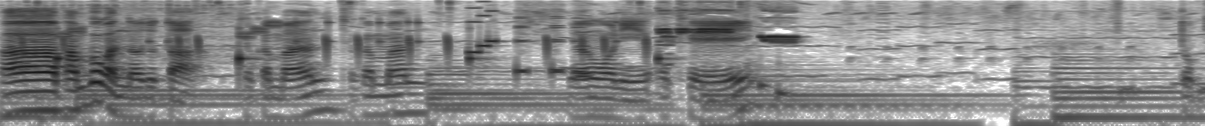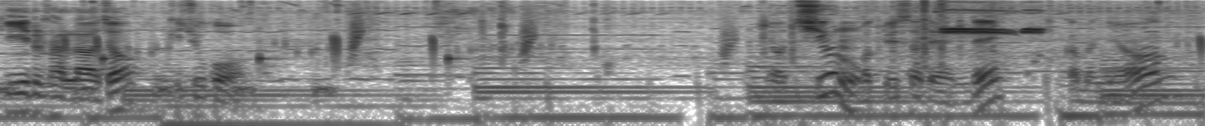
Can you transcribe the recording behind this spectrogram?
아 반복 안 넣어줬다. 잠깐만 잠깐만. 영원히 오케이. 도끼를 달라하죠 도끼 주고. 야, 치우는 것도 있어야 되는데? 잠깐만요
